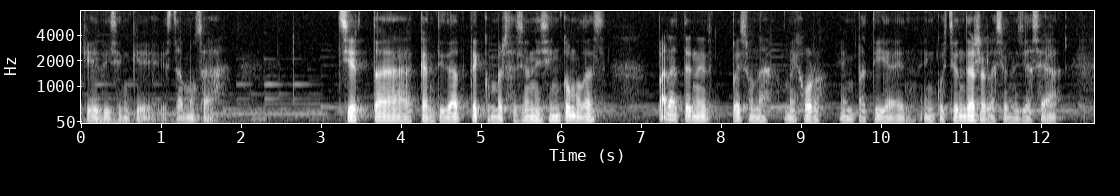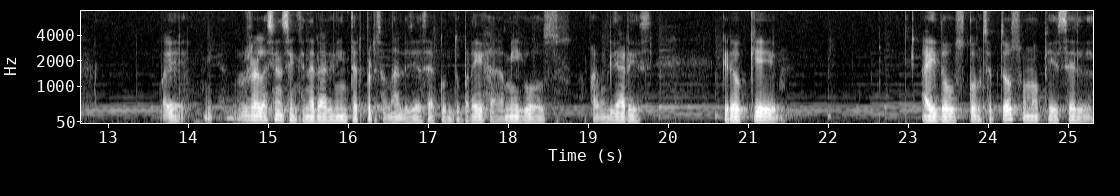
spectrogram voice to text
que dicen que estamos a cierta cantidad de conversaciones incómodas para tener pues una mejor empatía en, cuestión de relaciones, ya sea eh, relaciones en general interpersonales, ya sea con tu pareja, amigos, familiares. Creo que hay dos conceptos, uno que es el,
